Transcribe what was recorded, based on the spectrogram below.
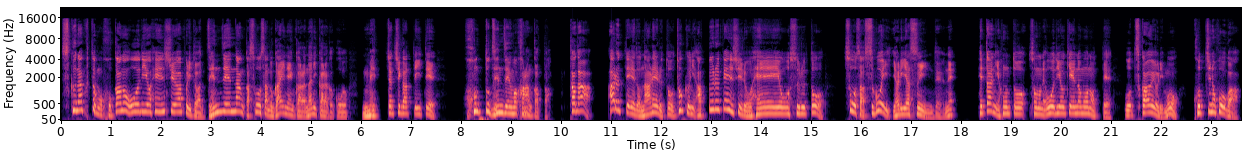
少なくとも他のオーディオ編集アプリとは全然なんか操作の概念から何からかこう、めっちゃ違っていて、ほんと全然わからんかった。ただ、ある程度慣れると、特に Apple Pencil を併用すると、操作すごいやりやすいんだよね。下手に本当そのね、オーディオ系のものって、を使うよりも、こっちの方が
